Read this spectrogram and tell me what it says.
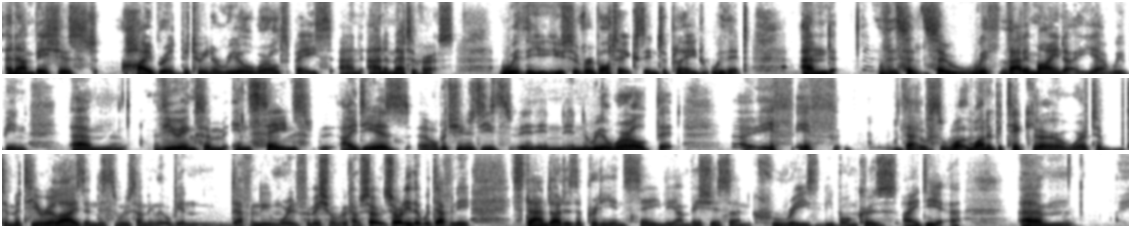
an ambitious hybrid between a real world space and, and a metaverse with the use of robotics interplayed with it. And so, so with that in mind, yeah, we've been um, viewing some insane ideas, opportunities in, in the real world that uh, if if that was one in particular were to to materialize, and this was something that would be in, definitely more information will become so shortly. That would definitely stand out as a pretty insanely ambitious and crazily bonkers idea. Um,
